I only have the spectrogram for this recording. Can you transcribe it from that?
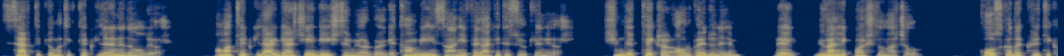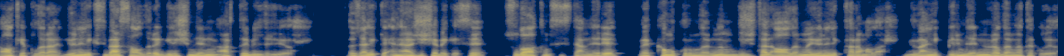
sert diplomatik tepkilere neden oluyor. Ama tepkiler gerçeği değiştirmiyor bölge. Tam bir insani felakete sürükleniyor. Şimdi tekrar Avrupa'ya dönelim ve güvenlik başlığını açalım. Polska'da kritik altyapılara yönelik siber saldırı girişimlerinin arttığı bildiriliyor. Özellikle enerji şebekesi, su dağıtım sistemleri ve kamu kurumlarının dijital ağlarına yönelik taramalar, güvenlik birimlerinin radarına takılıyor.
